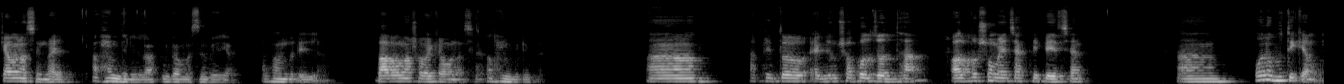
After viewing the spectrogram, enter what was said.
কেমন আছেন ভাই? আলহামদুলিল্লাহ আপনি কেমন আছেন ভাইয়া? আলহামদুলিল্লাহ। বাবা মা সবাই কেমন আছেন? আলহামদুলিল্লাহ। আহ, আপনি তো একজন সফল যোদ্ধা অল্প সময়ে চাকরি পেয়েছেন। অনুভূতি কেমন?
